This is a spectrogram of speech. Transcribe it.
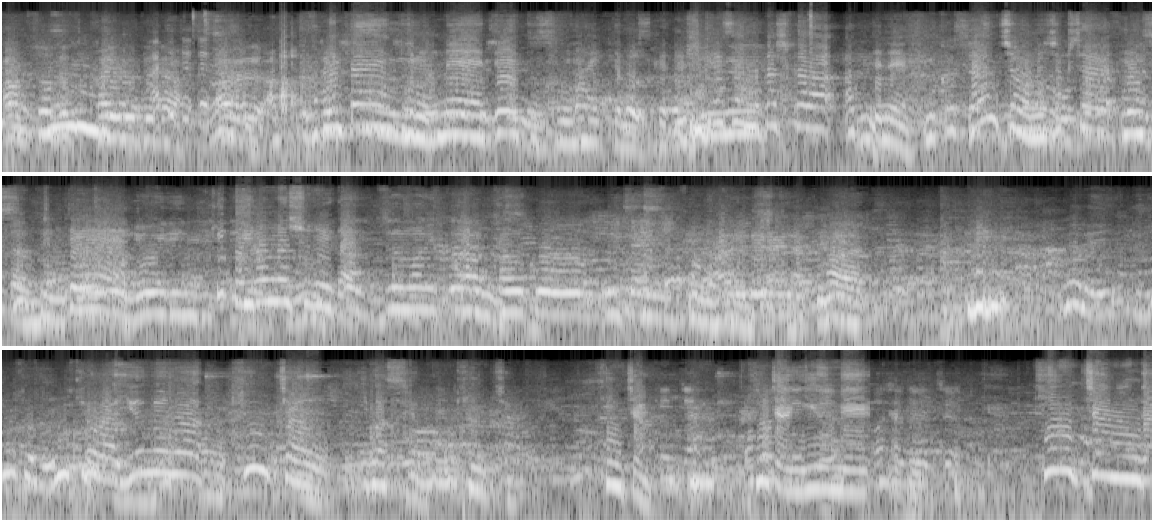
あ、そうです、カエルでだあてててあ、ハイター駅のねデートスに入ってますけど石倉さん昔からあってねランチはめちゃくちゃ安くて結構いろんな種類が。いつの間にか観光みたいにはい今日は有名な金ちゃんいますよ金ちゃん。金ちゃん。金ちゃん。金ちゃん有名。金ちゃんが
